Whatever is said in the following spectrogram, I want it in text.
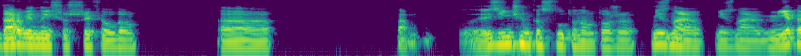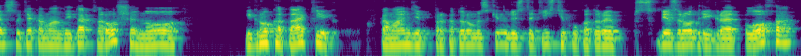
Дарвина еще с Шеффилдом, а, там Зинченко с Лутоном тоже. Не знаю, не знаю. Мне кажется, у тебя команда и так хорошая, но игрок атаки в команде, про которую мы скинули статистику, которая без Родри играет плохо,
